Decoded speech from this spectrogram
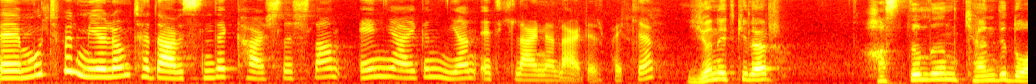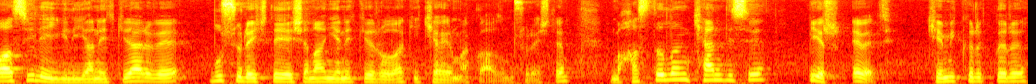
Ee, multiple miyelom tedavisinde karşılaşılan en yaygın yan etkiler nelerdir peki? Yan etkiler hastalığın kendi doğasıyla ilgili yan etkiler ve bu süreçte yaşanan yan etkiler olarak ikiye ayırmak lazım bu süreçte. Şimdi hastalığın kendisi bir, evet kemik kırıkları,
